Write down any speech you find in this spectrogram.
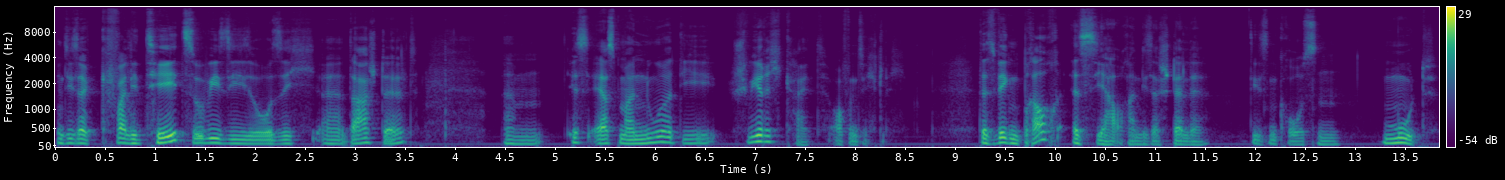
in dieser Qualität, so wie sie so sich äh, darstellt, ähm, ist erstmal nur die Schwierigkeit offensichtlich. Deswegen braucht es ja auch an dieser Stelle diesen großen Mut,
